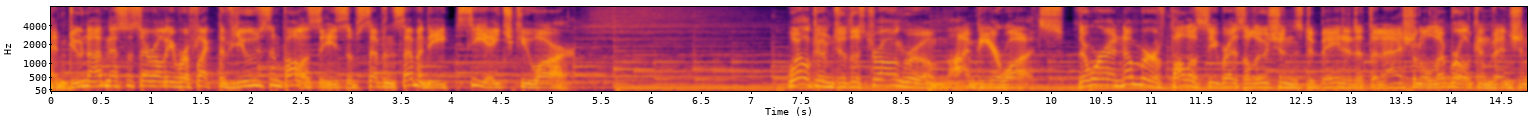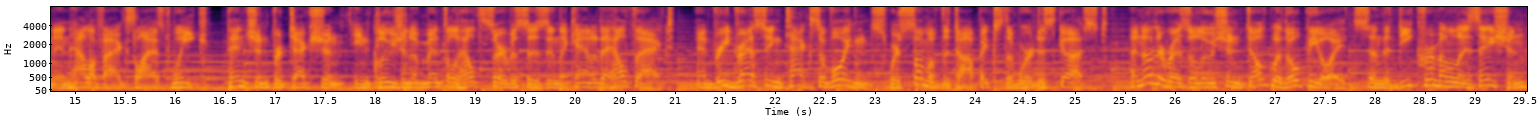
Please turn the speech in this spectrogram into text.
and do not necessarily reflect the views and policies of 770 CHQR. Welcome to the Strong Room. I'm Peter Watts. There were a number of policy resolutions debated at the National Liberal Convention in Halifax last week. Pension protection, inclusion of mental health services in the Canada Health Act, and redressing tax avoidance were some of the topics that were discussed. Another resolution dealt with opioids and the decriminalization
